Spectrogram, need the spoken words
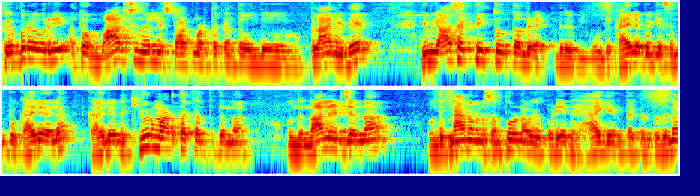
ಫೆಬ್ರವರಿ ಅಥವಾ ಮಾರ್ಚ್ನಲ್ಲಿ ಸ್ಟಾರ್ಟ್ ಮಾಡ್ತಕ್ಕಂಥ ಒಂದು ಪ್ಲಾನ್ ಇದೆ. ನಿಮಗೆ ಆಸಕ್ತಿ ಇತ್ತು ಅಂತಂದರೆ, ಅಂದರೆ ನೀವು ಒಂದು ಕಾಯಿಲೆ ಬಗ್ಗೆ ಸಂಪು, ಕಾಯಿಲೆ ಅಲ್ಲ, ಕಾಯಿಲೆಯನ್ನು ಕ್ಯೂರ್ ಮಾಡ್ತಕ್ಕಂಥದ್ದನ್ನು ಒಂದು ನಾಲೆಡ್ಜನ್ನು ಒಂದು ಜ್ಞಾನವನ್ನು ಸಂಪೂರ್ಣವಾಗಿ ಪಡೆಯೋದು ಹೇಗೆ ಅಂತಕ್ಕಂಥದ್ದನ್ನು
